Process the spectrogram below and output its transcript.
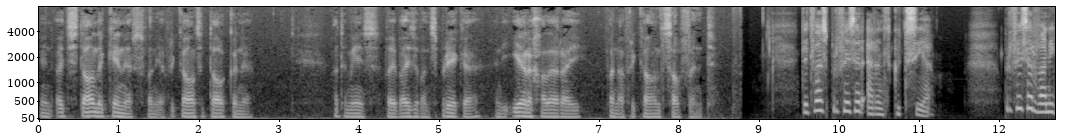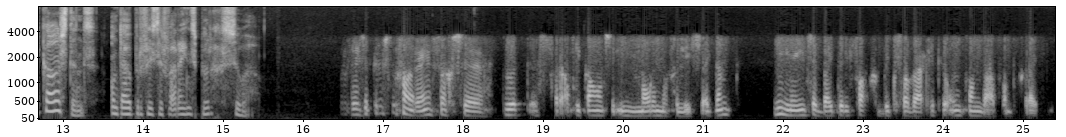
en uitstaande kenners van die Afrikaanse taalkunde wat 'n mens by wyse van spreke in die eregalery van Afrikaans sal vind. Dit was professor Ernst Kutse. Professor Wannie Karstens onthou professor van Rensburg so. Professor Christo van Rensburg se dood is vir Afrikaans 'n enorme verlies. Ek dink nie mense buite die vakgebied sal werklik die omvang daarvan begryp nie.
